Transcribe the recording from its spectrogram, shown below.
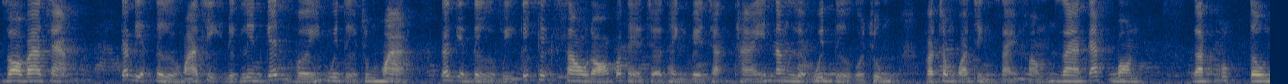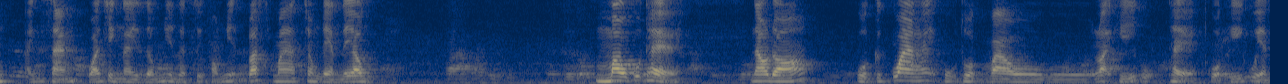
do va chạm. Các điện tử hóa trị được liên kết với nguyên tử trung hòa. Các điện tử bị kích thích sau đó có thể trở thành về trạng thái năng lượng nguyên tử của chúng và trong quá trình giải phóng ra carbon, ra proton, ánh sáng. Quá trình này giống như là sự phóng điện plasma trong đèn neon. Màu cụ thể, nào đó của cực quang ấy phụ thuộc vào loại khí cụ thể của khí quyển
